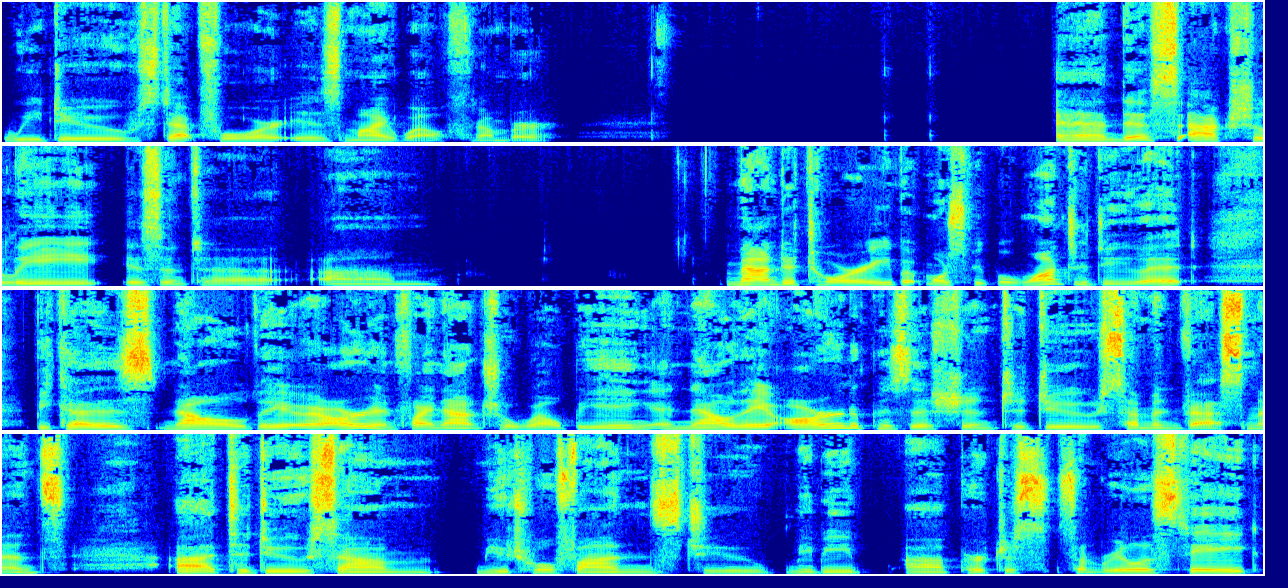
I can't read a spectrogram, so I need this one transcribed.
we do step four is my wealth number. And this actually isn't a um, mandatory, but most people want to do it because now they are in financial well being and now they are in a position to do some investments. uh, to do some mutual funds, to maybe uh, purchase some real estate.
